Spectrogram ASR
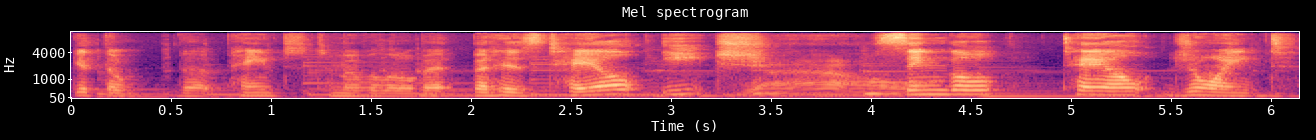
get the the paint to move a little bit. But his tail, each Wow. single tail joint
